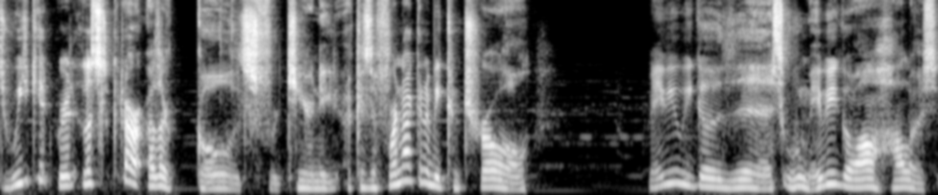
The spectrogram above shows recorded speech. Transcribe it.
Do we get rid let's look at our other goals for tyranny because if we're not going to be control maybe we go this Ooh, maybe go all hollows.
